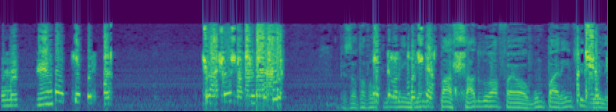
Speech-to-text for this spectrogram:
O pessoal tá falando que não é ninguém do passado do Rafael, algum parente dele.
